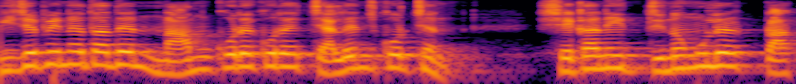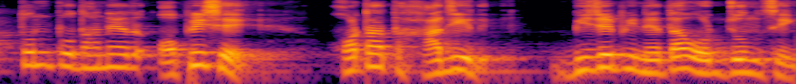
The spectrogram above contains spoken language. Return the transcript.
বিজেপি নেতাদের নাম করে করে চ্যালেঞ্জ করছেন, সেখানেই তৃণমূলের প্রাক্তন প্রধানের অফিসে হঠাৎ হাজির বিজেপি নেতা অর্জুন সিং।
